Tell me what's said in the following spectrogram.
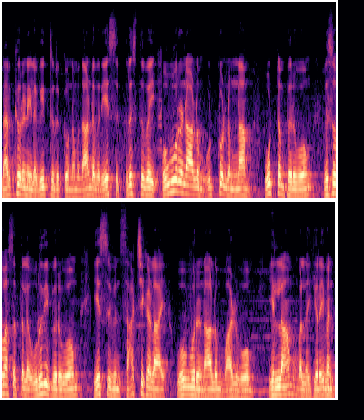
நற்கருணையில் வீற்றிருக்கும் நமது ஆண்டவர் இயேசு கிறிஸ்துவை ஒவ்வொரு நாளும் உட்கொள்ளும் நாம் ஊட்டம் பெறுவோம் விசுவாசத்தில் உறுதி பெறுவோம் இயேசுவின் சாட்சிகளாய் ஒவ்வொரு நாளும் வாழுவோம். எல்லாம் வல்ல இறைவன்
